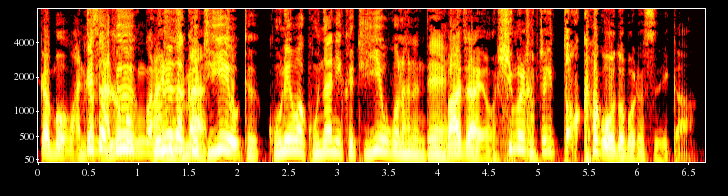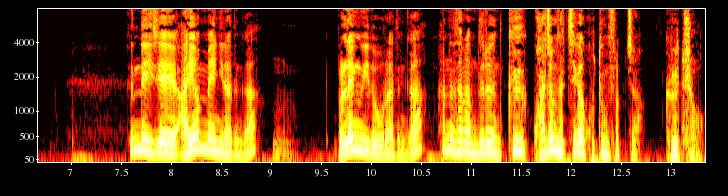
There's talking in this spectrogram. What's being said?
그러니까 뭐 완전 그래서 날로 그 먹은 건 고뇌가 아니지만 그 뒤에 오- 그 고뇌와 고난이 그 뒤에 오곤 하는데 맞아요. 힘을 갑자기 떡 하고 얻어버렸으니까. 근데 이제 아이언맨이라든가 음. 블랙 위도우라든가 하는 사람들은 그 과정 자체가 고통스럽죠. 그렇죠.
